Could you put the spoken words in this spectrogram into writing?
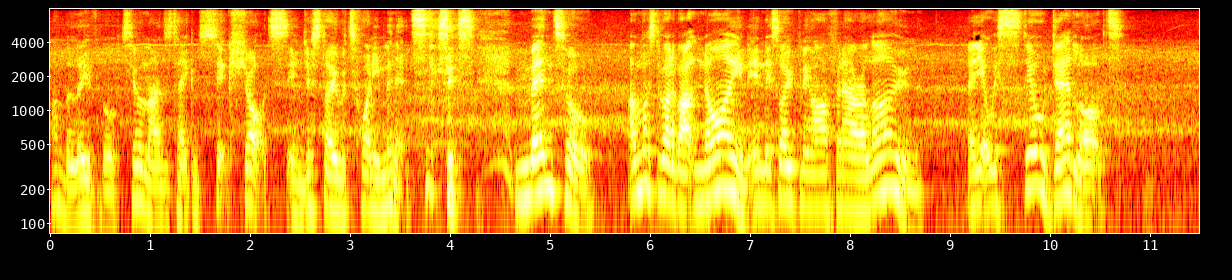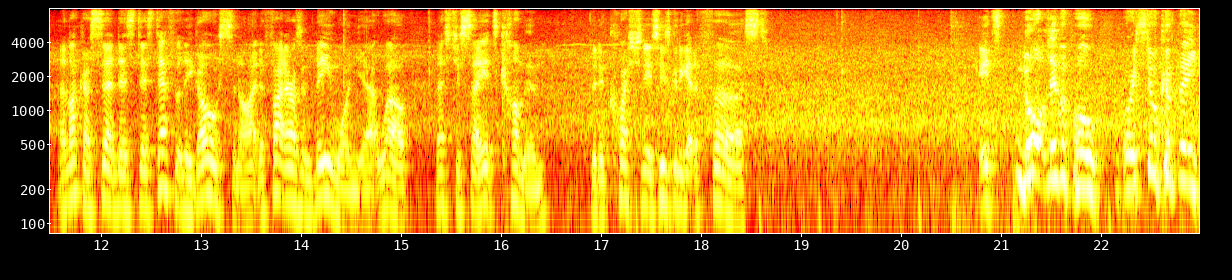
Unbelievable. Timmermans has taken six shots in just over 20 minutes. This is mental. I must have had about nine in this opening half an hour alone. And yet we're still deadlocked. And like I said, there's, there's definitely goals tonight. The fact there hasn't been one yet, well, let's just say it's coming. But the question is, who's going to get the first? It's not Liverpool, or it still could be.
